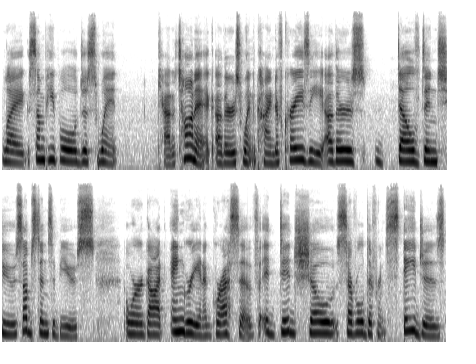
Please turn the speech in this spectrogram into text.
Like some people just went catatonic, others went kind of crazy, others delved into substance abuse or got angry and aggressive. It did show several different stages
